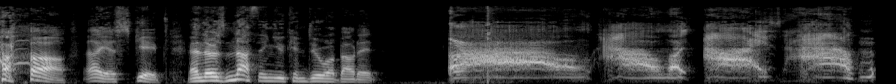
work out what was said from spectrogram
Ha ha! I escaped, and there's nothing you can do about it. Ow! Ow! My eyes! Ow!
